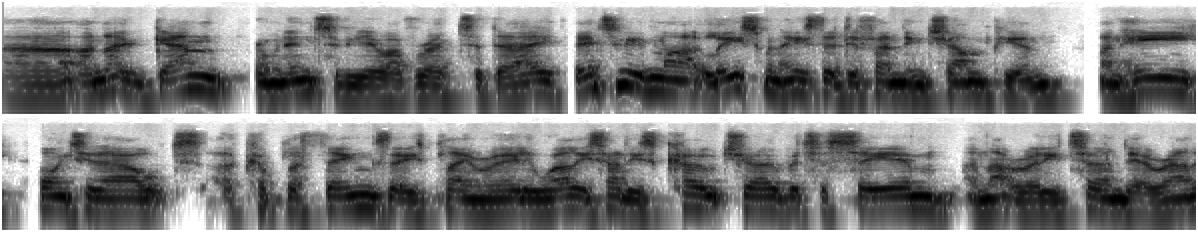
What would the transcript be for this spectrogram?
uh, and again from an interview I've read today, they interviewed Mark Leishman. He's the defending champion, and he pointed out a couple of things that he's playing really well. He's had his coach over to see him, and that really turned it around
